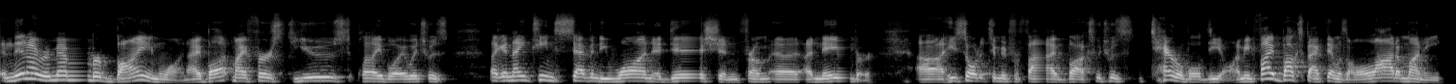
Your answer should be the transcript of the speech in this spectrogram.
and then I remember buying one. I bought my first used Playboy, which was like a 1971 edition from a, a neighbor. Uh, he sold it to me for five bucks, which was a terrible deal. I mean, five bucks back then was a lot of money.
